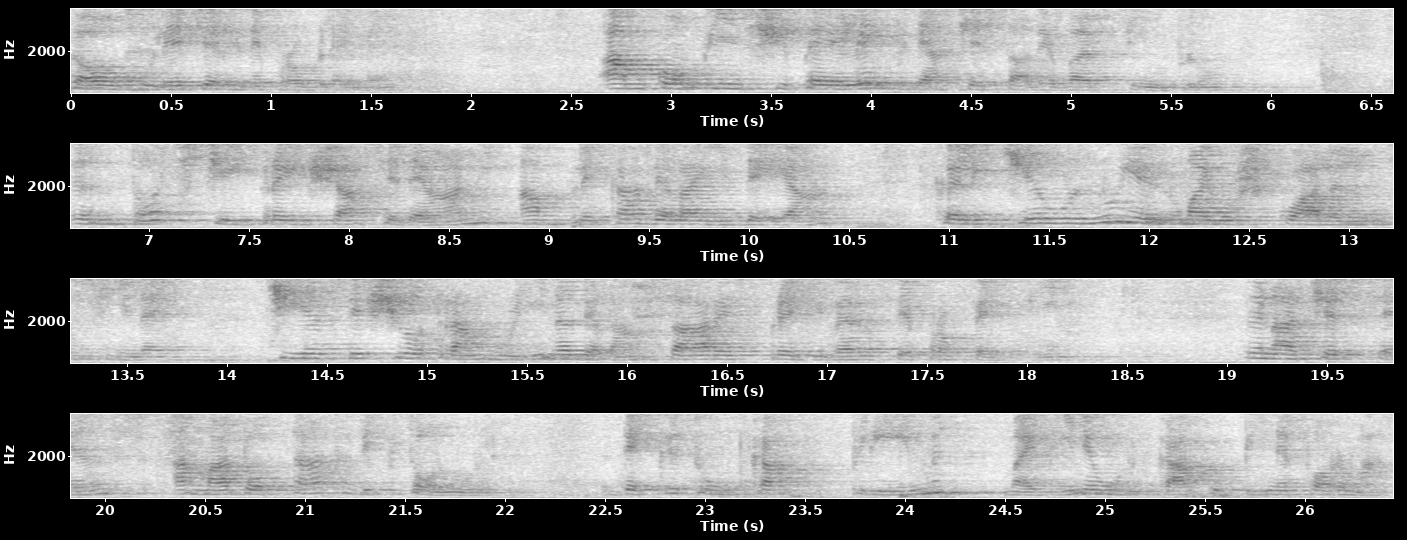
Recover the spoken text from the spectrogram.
ca o culegere de probleme. Am convins și pe elevi de acest adevăr simplu. În toți cei 36 de ani am plecat de la ideea că liceul nu e numai o școală în sine, ci este și o trambulină de lansare spre diverse profesii. În acest sens, am adoptat dictonul, decât un cap plin, mai bine un cap bine format.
